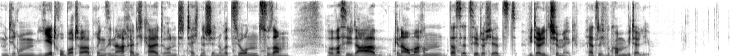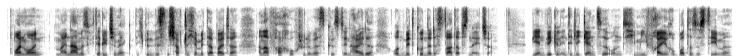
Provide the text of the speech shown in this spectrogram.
Mit ihrem Jet-Roboter bringen sie Nachhaltigkeit und technische Innovationen zusammen. Aber was sie da genau machen, das erzählt euch jetzt Vitali Cimek. Herzlich willkommen, Vitali. Moin Moin, mein Name ist Vitali Cimek. Ich bin wissenschaftlicher Mitarbeiter an der Fachhochschule Westküste in Heide und Mitgründer des Startups Nature. Wir entwickeln intelligente und chemiefreie Robotersysteme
